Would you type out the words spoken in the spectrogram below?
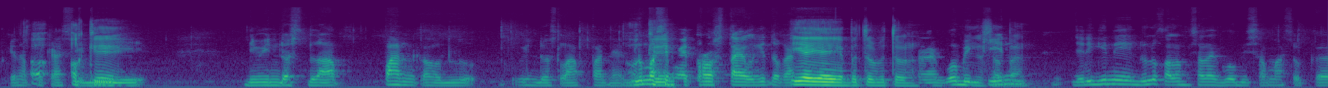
bikin Oh, aplikasi oke. di di Windows 8 kalau dulu Windows 8 ya dulu Oke. masih Metro Style gitu kan Iya iya iya betul betul. nah gue bikin 8. jadi gini dulu kalau misalnya gue bisa masuk ke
